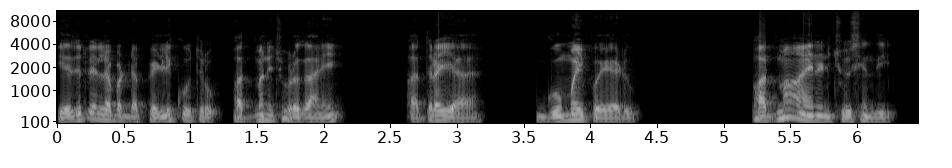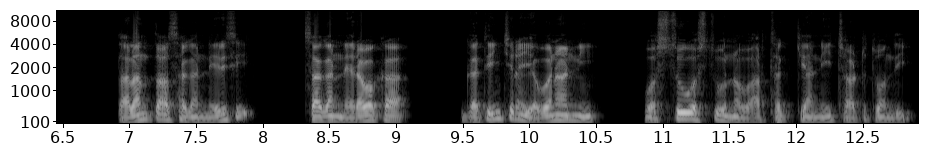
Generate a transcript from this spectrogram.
ఎదుట నిలబడ్డ పెళ్ళి కూతురు పద్మని చూడగానే భద్రయ్య గుమ్మైపోయాడు. పద్మ ఆయనని చూసింది. తలంతా సగం నెరిసి సగం నెరవక గతించిన యవనాన్ని వస్తూ వస్తూ ఉన్న వార్ధక్యాన్ని చాటుతోంది.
